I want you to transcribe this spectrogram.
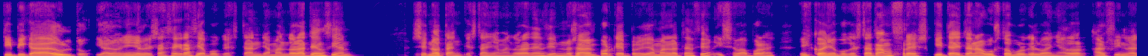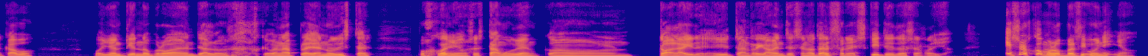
típica de adulto y a los niños les hace gracia porque están llamando la atención, se notan que están llamando la atención, no saben por qué, pero llaman la atención y se va por ahí. Y coño, porque está tan fresquita y tan a gusto porque el bañador, al fin y al cabo, pues yo entiendo probablemente a los, que van a playas nudistas, pues coño, se está muy bien con todo el aire y tan ricamente, se nota el fresquito y todo ese rollo. Eso es como lo percibe un niño.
